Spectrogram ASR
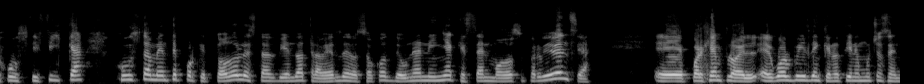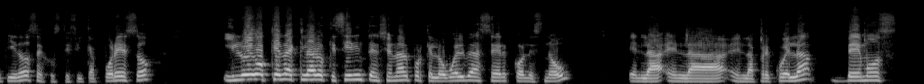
justifica justamente porque todo lo estás viendo a través de los ojos de una niña que está en modo supervivencia. Eh, por ejemplo, el, world building que no tiene mucho sentido se justifica por eso. Y luego queda claro que sí era intencional porque lo vuelve a hacer con Snow en la, en la, en la precuela. Vemos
